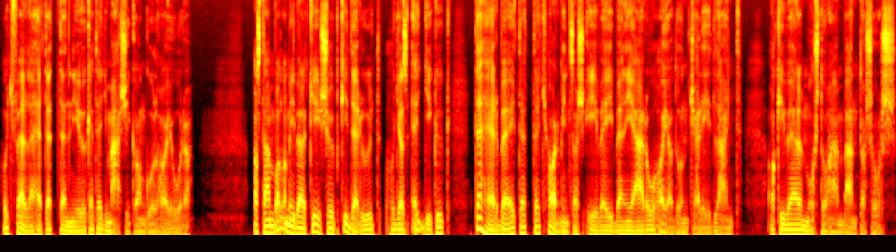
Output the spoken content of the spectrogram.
hogy fel lehetett tenni őket egy másik angol hajóra. Aztán valamivel később kiderült, hogy az egyikük teherbe ejtett egy harmincas éveiben járó hajadon cselédlányt, akivel mostohán bánt a sors.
